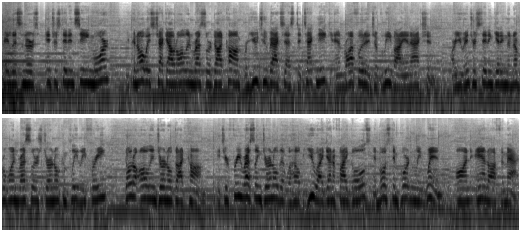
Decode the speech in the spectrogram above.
Hey, listeners, interested in seeing more? You can always check out allinwrestler.com for YouTube access to technique and raw footage of Levi in action. Are you interested in getting the number one wrestler's journal completely free? Go to allinjournal.com. It's your free wrestling journal that will help you identify goals and, most importantly, win on and off the mat.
